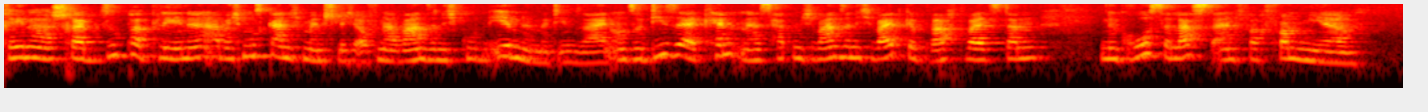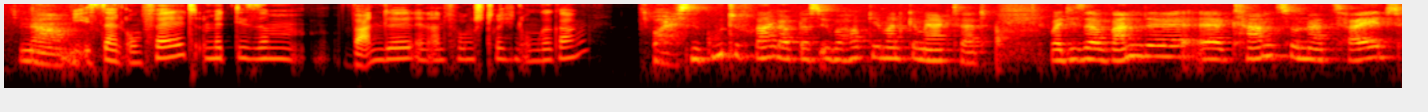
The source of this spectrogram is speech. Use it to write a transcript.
Trainer schreibt super Pläne, aber ich muss gar nicht menschlich auf einer wahnsinnig guten Ebene mit ihm sein. Und so diese Erkenntnis hat mich wahnsinnig weit gebracht, weil es dann eine große Last einfach von mir nahm. Wie ist dein Umfeld mit diesem Wandel in Anführungsstrichen umgegangen? Oh, das ist eine gute Frage, ob das überhaupt jemand gemerkt hat. Weil dieser Wandel äh, kam zu einer Zeit,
